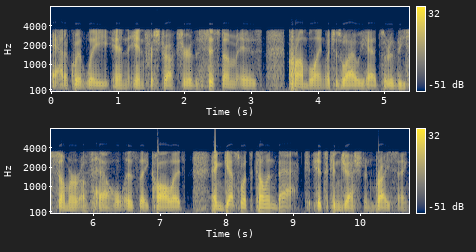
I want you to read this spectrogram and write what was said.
adequately in infrastructure. The system is crumbling, which is why we had sort of the summer of hell, as they call it. And guess what's coming back? It's congestion pricing.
